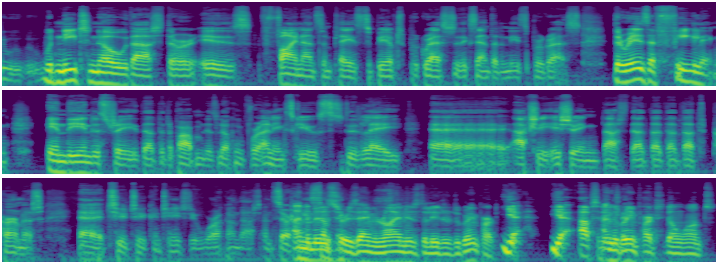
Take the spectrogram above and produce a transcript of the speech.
would need to know that there is finance in place to be able to progress to the extent that it needs to progress. There is a feeling in the industry that the department is looking for any excuse to delay uh, actually issuing that that that that, that permit uh, to to continue to work on that. And certainly, and the minister is Eamon Ryan, who's the leader of the Green Party. Yeah, yeah, absolutely. And the Green Party don't want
